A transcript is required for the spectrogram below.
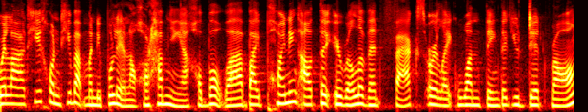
เวลาที่คนที่แบบ manipulate เราเขาทำอย่างเงี้ยเขาบอกว่า by pointing out the irrelevant facts or like one thing that you did wrong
